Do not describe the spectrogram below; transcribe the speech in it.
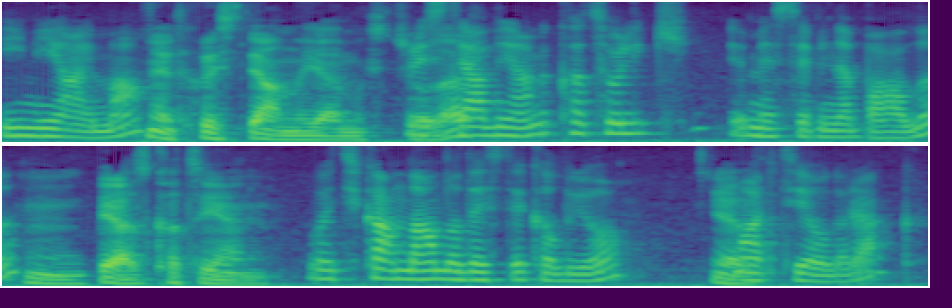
dini yayma, Evet, Hristiyanlığı yaymak istiyorlar. Hristiyanlığı yayma, Katolik mezhebine bağlı. Hmm, biraz katı yani. Vatikan'dan da destek alıyor Evet. maddi olarak.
